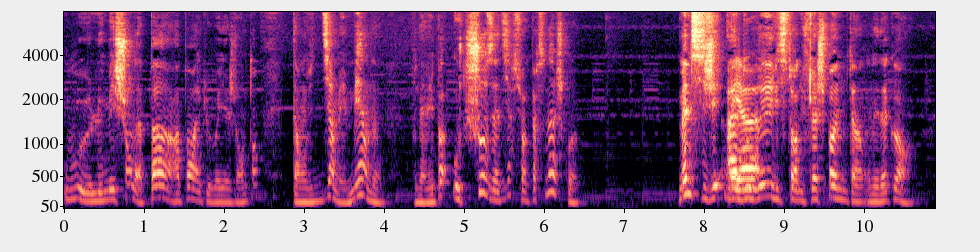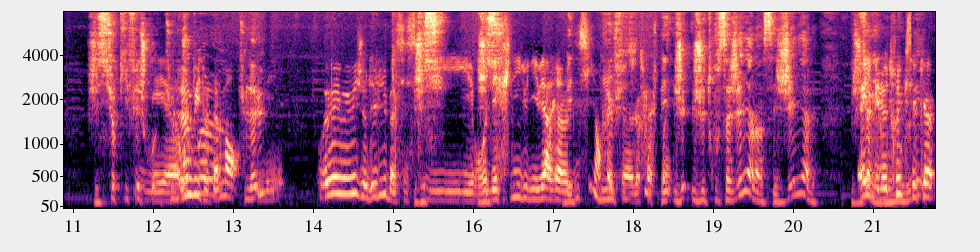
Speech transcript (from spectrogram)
où euh, le méchant n'a pas un rapport avec le voyage dans le temps. T'as envie de dire, mais merde, vous n'avez pas autre chose à dire sur le personnage, quoi. Même si j'ai euh, adoré l'histoire du Flashpoint, hein, on est d'accord. J'ai surkiffé, je crois. Tu l'as, oui, totalement. Tu l'as lu Mais- Oui, oui, oui, oui, je l'ai lu. Bah, c'est ce Je qui suis- redéfinit l'univers d'ici, en fait, euh, le Flashpoint. mais je, je trouve ça génial, hein, c'est génial. Je dire, mais le truc, c'est que.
